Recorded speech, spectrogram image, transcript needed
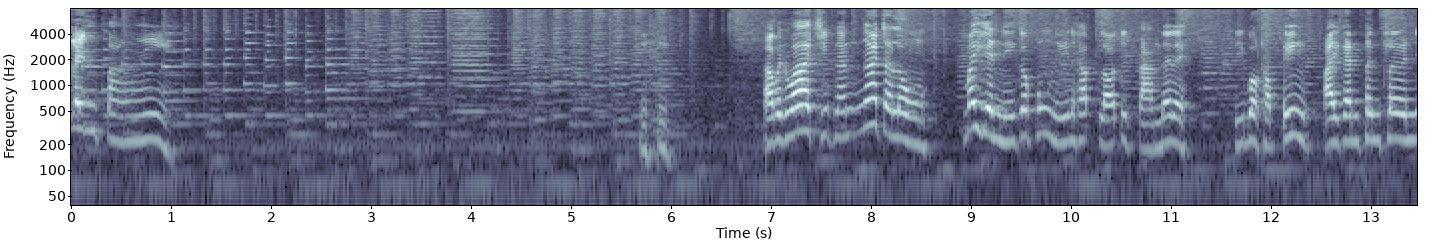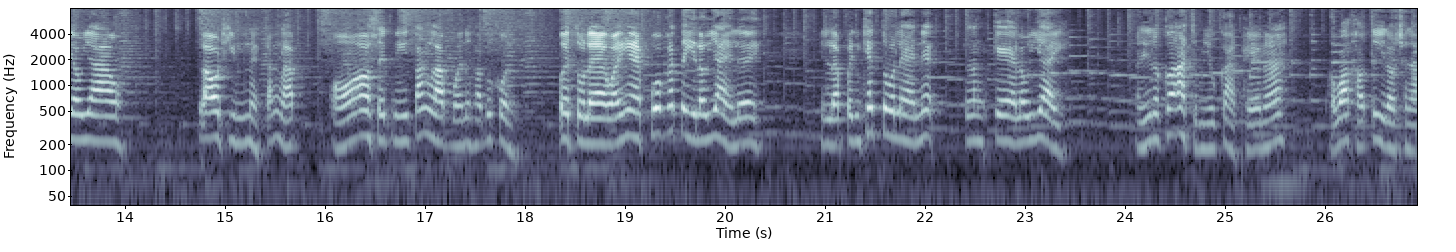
เล่นไป เอาเป็นว่าคลิปนั้นน่าจะลงไม่เย็นนี้ก็พรุ่งนี้นะครับรอติดตามได้เลยตีบวกท็อปปิ้งไปกันเพลินๆยาวๆ เราเอาทีมไหนตั้งรับ อ๋อเอาเซตนี้ตั้งรับไว้นะครับทุกคน เปิดตัวแรไว้ไงพวกก็ตีเราใหญ่เลยเห็นเราเป็นแค่ตัวแรเนี่ยรังแกเราใหญ่ อันนี้เราก็อาจจะมีโอกาสแพ้นะ เพราะว่าเขาตีเราชนะ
